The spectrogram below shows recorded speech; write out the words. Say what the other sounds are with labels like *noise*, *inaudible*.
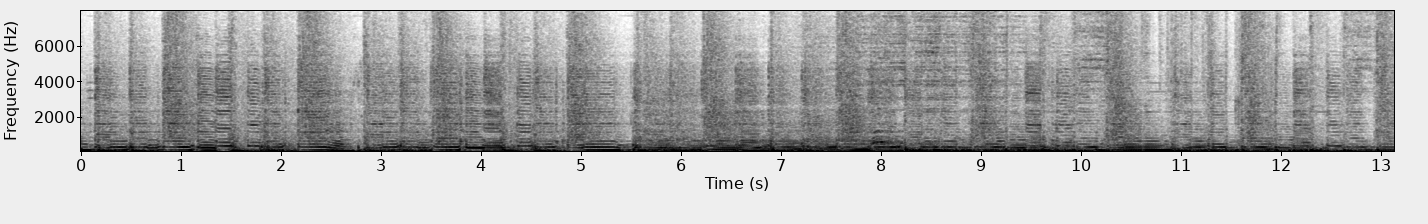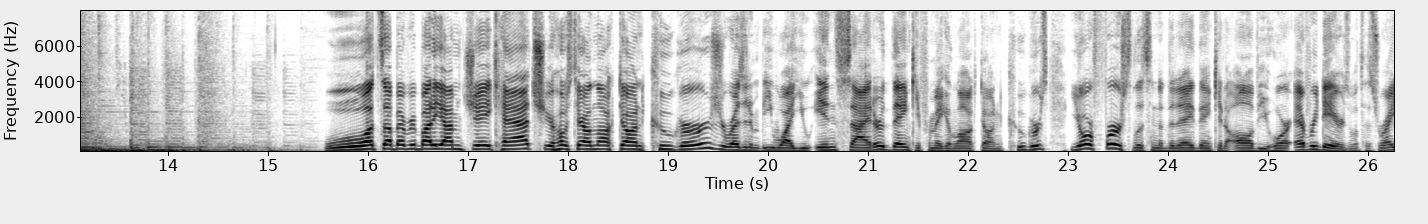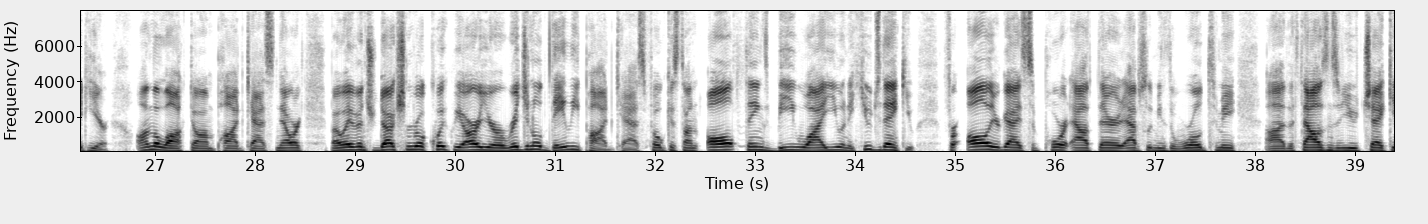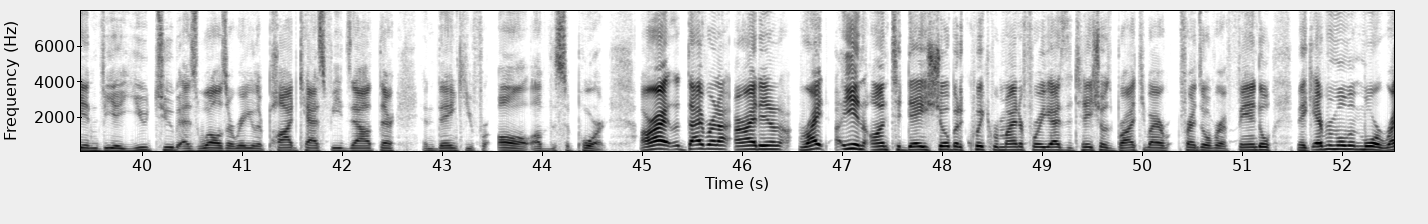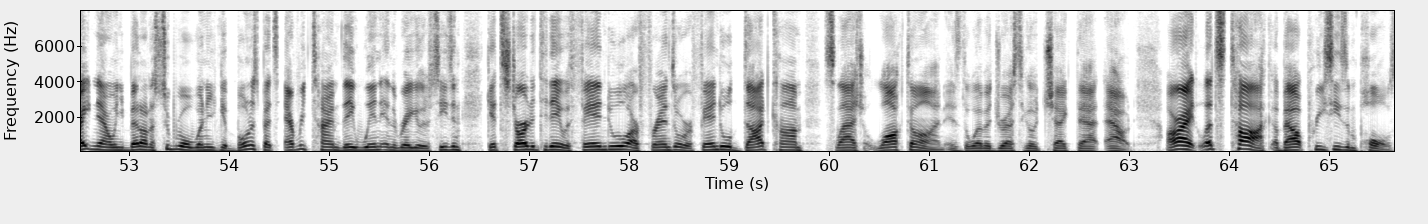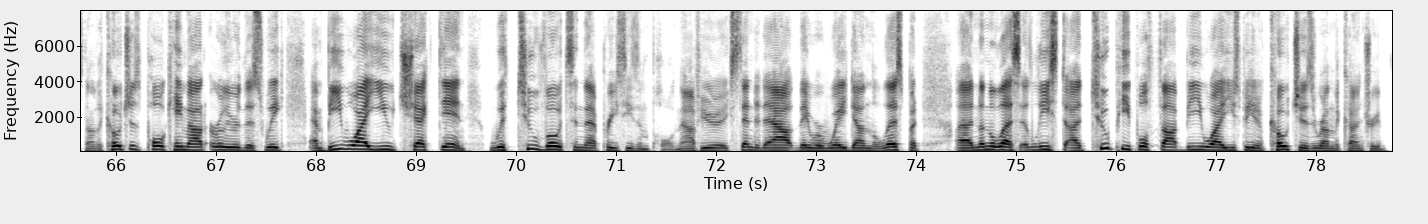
What's up, everybody? I'm Jake Hatch, your host here on Locked On Cougars, your resident BYU insider. Thank you for making Locked On Cougars your first listen of the day. Thank you to all of you who are everydayers with us right here on the Locked On Podcast Network. By way of introduction, real quick, we are your original daily podcast focused on all things BYU, and a huge thank you for all your guys' support out there. It absolutely means the world to me. Uh, the thousands of you check in via YouTube as well as our regular podcast feeds out there, and thank you for all of the support. All right, let's dive right, right in right in on today's show. But a quick reminder for you guys: that today's show is brought to you by our friends over at FanDuel. Make every moment more right now. When you bet on a Super Bowl winner, you get bonus bets every time they win in the regular season. Get started today with FanDuel. Our friends over at FanDuel.com/slash locked on is the web address to go check that out. All right, let's talk about preseason polls. Now, the coaches poll came out earlier this week, and BYU checked in with two votes in that preseason poll. Now, if you extended out, they were way down the list, but uh, nonetheless, at least uh, two people thought BYU, speaking of coaches around the country,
